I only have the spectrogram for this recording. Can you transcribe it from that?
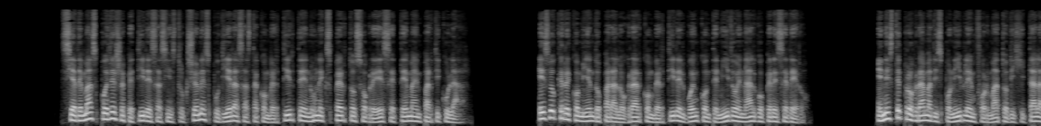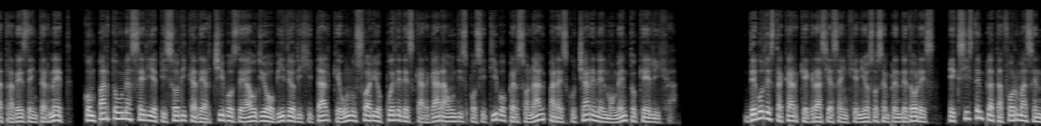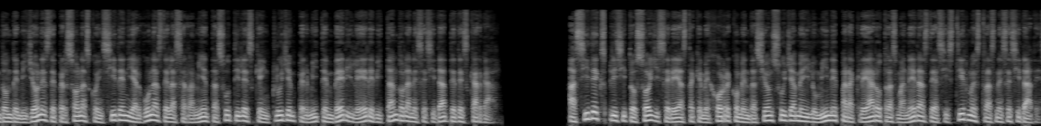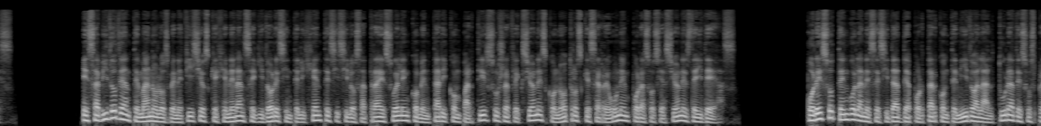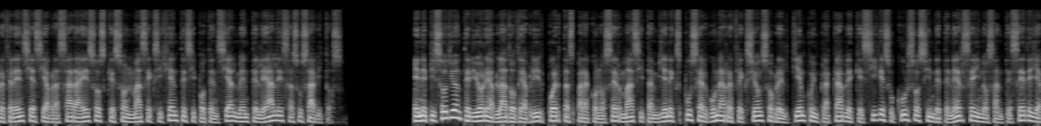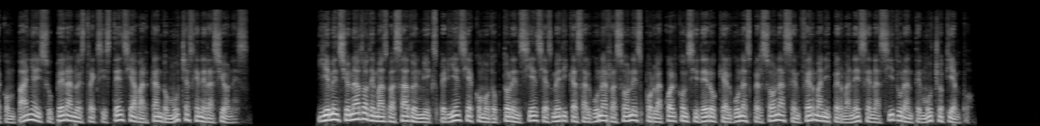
Si además puedes repetir esas instrucciones pudieras hasta convertirte en un experto sobre ese tema en particular. Es lo que recomiendo para lograr convertir el buen contenido en algo perecedero. En este programa disponible en formato digital a través de Internet, comparto una serie episódica de archivos de audio o vídeo digital que un usuario puede descargar a un dispositivo personal para escuchar en el momento que elija. Debo destacar que gracias a ingeniosos emprendedores, existen plataformas en donde millones de personas coinciden y algunas de las herramientas útiles que incluyen permiten ver y leer evitando la necesidad de descargar. Así de explícito soy y seré hasta que mejor recomendación suya me ilumine para crear otras maneras de asistir nuestras necesidades. He sabido de antemano los beneficios que generan seguidores inteligentes y si los atrae suelen comentar y compartir sus reflexiones con otros que se reúnen por asociaciones de ideas. Por eso tengo la necesidad de aportar contenido a la altura de sus preferencias y abrazar a esos que son más exigentes y potencialmente leales a sus hábitos. En episodio anterior he hablado de abrir puertas para conocer más y también expuse alguna reflexión sobre el tiempo implacable que sigue su curso sin detenerse y nos antecede y acompaña y supera nuestra existencia abarcando muchas generaciones. Y he mencionado además basado en mi experiencia como doctor en ciencias médicas algunas razones por la cual considero que algunas personas se enferman y permanecen así durante mucho tiempo.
